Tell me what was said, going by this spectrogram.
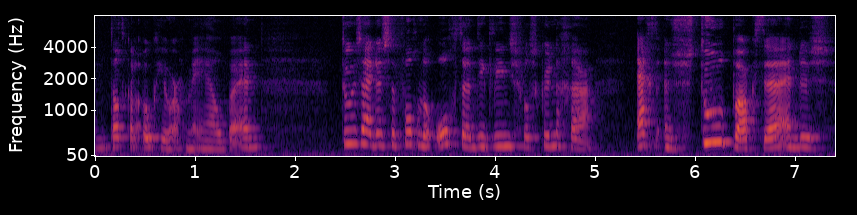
dat kan ook heel erg meehelpen. En toen zij dus de volgende ochtend, die klinisch verloskundige, echt een stoel pakte. En dus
